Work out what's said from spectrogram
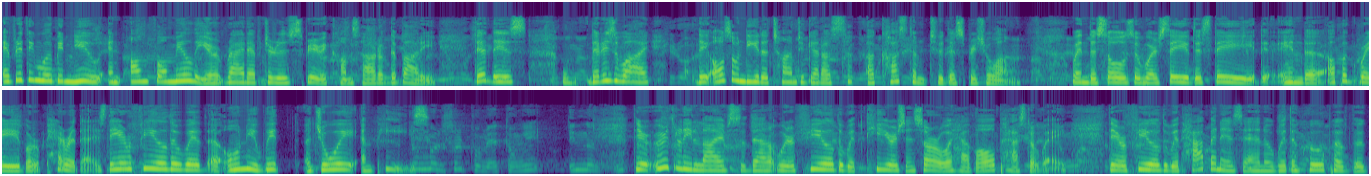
everything will be new and unfamiliar right after the spirit comes out of the body. That is, that is why they also need a time to get accustomed to the spiritual. When the souls who are saved stay in the upper grave or paradise, they are filled with only with joy and peace. Their earthly lives that were filled with tears and sorrow have all passed away. They are filled with happiness and with the hope of the,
